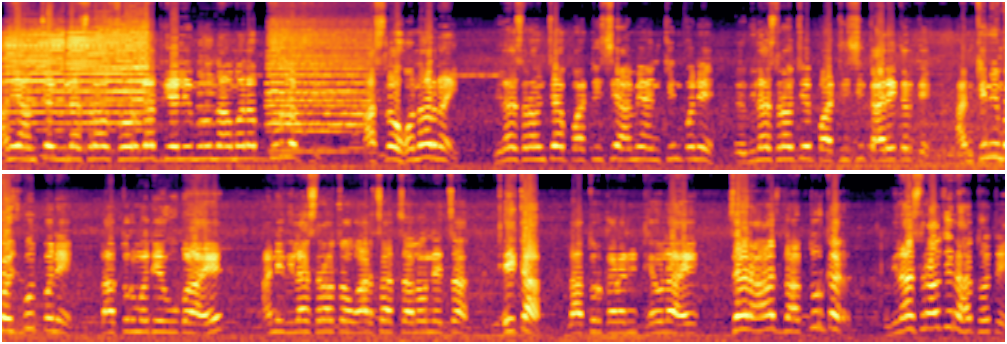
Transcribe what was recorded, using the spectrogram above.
आणि आमच्या विलासराव स्वर्गात गेले म्हणून आम्हाला दुर्लक्षित. असलं होणार नाही. विलासरावांच्या पाठीशी आम्ही आणखीनपणे विलासरावचे पाठीशी कार्यकर्ते आणखीनही मजबूतपणे लातूरमध्ये उभा आहे. आणि विलासरावचा वारसा चालवण्याचा ठेका लातूरकरांनी ठेवला आहे. जर आज लातूरकर विलासरावजी राहत होते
